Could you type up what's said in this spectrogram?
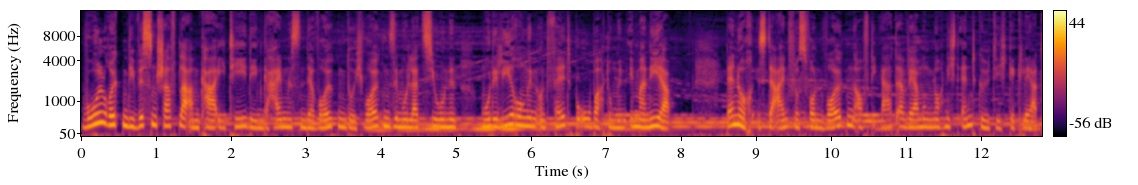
Wohl rücken die Wissenschaftler am KIT den Geheimnissen der Wolken durch Wolkensimulationen, Modellierungen und Feldbeobachtungen immer näher. Dennoch ist der Einfluss von Wolken auf die Erderwärmung noch nicht endgültig geklärt.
